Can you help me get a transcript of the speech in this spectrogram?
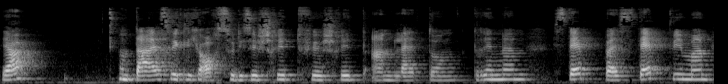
Ja, und da ist wirklich auch so diese Schritt-für-Schritt-Anleitung drinnen, Step by Step, wie man,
